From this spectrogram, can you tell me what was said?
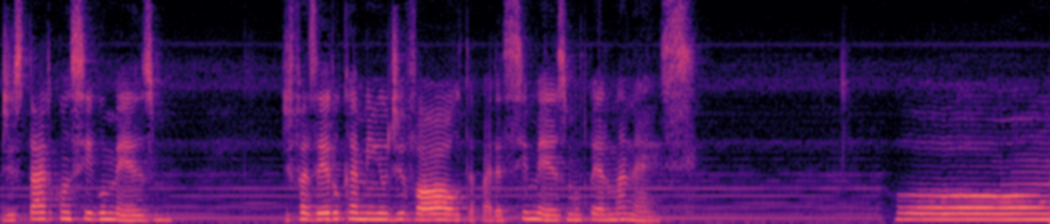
de estar consigo mesmo, de fazer o caminho de volta para si mesmo permanece. Om.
